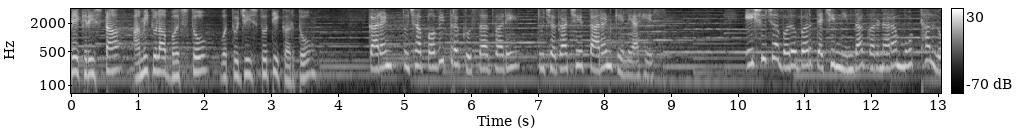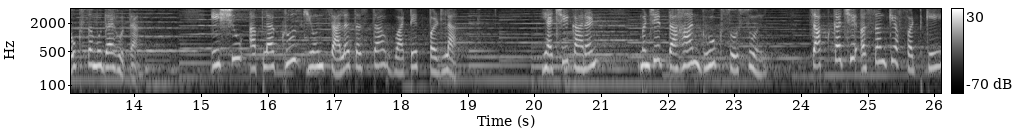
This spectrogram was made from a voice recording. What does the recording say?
हे ख्रिस्ता आम्ही तुला भजतो व तुझी स्तुती करतो. कारण तुझ्या पवित्र क्रुसाद्वारे तू जगाचे तारण केले आहेस. येशूच्या बरोबर त्याची निंदा करणारा मोठा लोकसमुदाय होता. येशू आपला क्रूज घेऊन चालत असता वाटेत पडला. ह्याचे कारण म्हणजे तहान भूक सोसून चापकाचे असंख्य फटके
